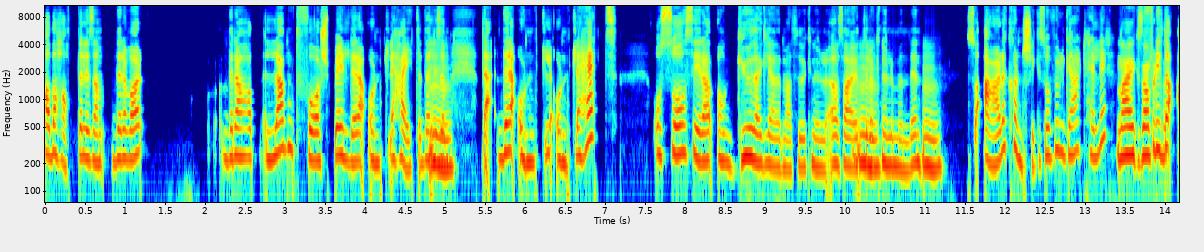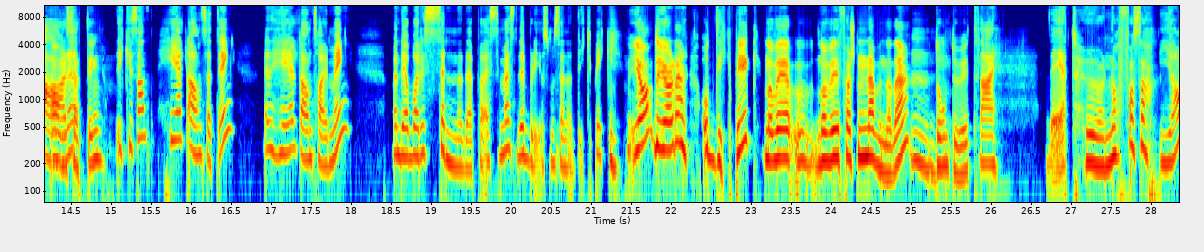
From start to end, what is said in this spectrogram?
hadde hatt det liksom Dere var Dere har hatt langt vorspiel, dere er ordentlig heite, det er liksom Mm. det, er- Dere er ordentlig, ordentlig hett. Og så sier han 'Å, gud, jeg gleder meg til, knulle, altså, til å Mm. knulle munnen din'. Mm. Så er det kanskje ikke så vulgært heller. Nei, ikke sant. Fordi da er Annen det- setting. Ikke sant? Helt annen setting. En helt annen timing. Men det å bare sende det på SMS, det blir jo som å sende et dickpic. Ja, det gjør det. Og dickpic, når, vi- når vi først nevner det, Mm. don't do it. Nei. Det er turnoff, altså. Ja.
